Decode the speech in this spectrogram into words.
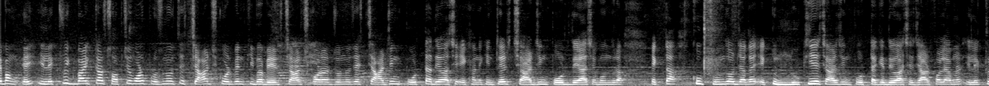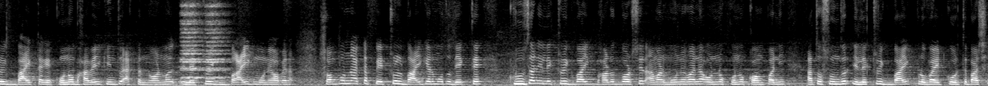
এবং এই ইলেকট্রিক বাইকটার সবচেয়ে বড় প্রশ্ন হচ্ছে চার্জ করবেন কীভাবে? এর চার্জ করার জন্য যে চার্জিং পোর্টটা দেওয়া আছে, এখানে কিন্তু এর চার্জিং পোর্ট দেওয়া আছে বন্ধুরা। একটা খুব সুন্দর জায়গায় একটু লুকিয়ে চার্জিং পোর্টটাকে দেওয়া আছে, যার ফলে আপনার ইলেকট্রিক বাইকটাকে কোনোভাবেই কিন্তু একটা নর্মাল ইলেকট্রিক বাইক মনে হবে না। সম্পূর্ণ একটা পেট্রোল বাইকের মতো দেখতে। ক্রুজার ইলেকট্রিক বাইক ভারতবর্ষের আমার মনে হয় না অন্য কোনো কোম্পানি এত সুন্দর ইলেকট্রিক বাইক প্রোভাইড করতে পারছে,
